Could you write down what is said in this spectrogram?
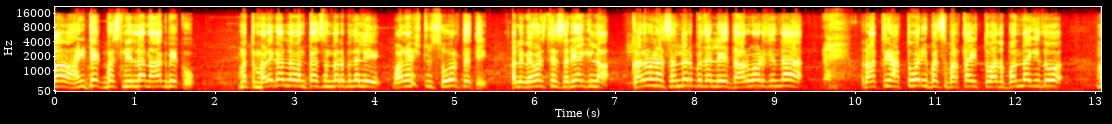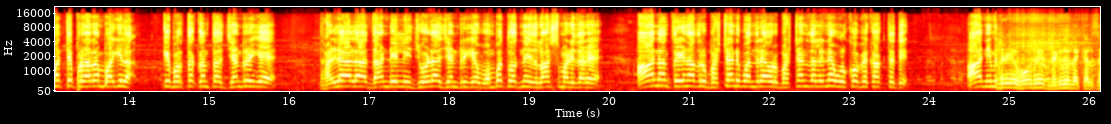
ಆ ಹೈಟೆಕ್ ಬಸ್ ನಿಲ್ದಾಣ ಆಗಬೇಕು. ಮತ್ತು ಮಳೆಗಾಲವಂಥ ಸಂದರ್ಭದಲ್ಲಿ ಭಾಳಷ್ಟು ಸೋರ್ತೈತಿ. ಅಲ್ಲಿ ವ್ಯವಸ್ಥೆ ಸರಿಯಾಗಿಲ್ಲ. ಕರೋನಾ ಸಂದರ್ಭದಲ್ಲಿ ಧಾರವಾಡದಿಂದ ರಾತ್ರಿ ಹತ್ತುವರೆ ಬಸ್ ಬರ್ತಾ ಇತ್ತು. ಅದು ಬಂದಾಗಿದ್ದು ಮತ್ತೆ ಪ್ರಾರಂಭ ಆಗಿಲ್ಲ. ಕ್ಕೆ ಬರ್ತಕ್ಕಂಥ ಜನರಿಗೆ ಹಳ್ಳ್ಯಾಳ ದಾಂಡೇಲಿ ಜೋಡ ಜನರಿಗೆ ಒಂಬತ್ತು ಹದಿನೈದು ಲಾಸ್ಟ್ ಮಾಡಿದ್ದಾರೆ. ಆ ನಂತರ ಏನಾದರೂ ಬಸ್ ಸ್ಟ್ಯಾಂಡಿಗೆ ಬಂದರೆ ಅವರು ಬಸ್ ಸ್ಟ್ಯಾಂಡ್ದಲ್ಲೇ ಉಳ್ಕೋಬೇಕಾಗ್ತದೆ. ಆ ನಿಮ್ಮದ್ರೆ ಹೋದರೆ ನಡೆಯೋದಿಲ್ಲ ಕೆಲಸ.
